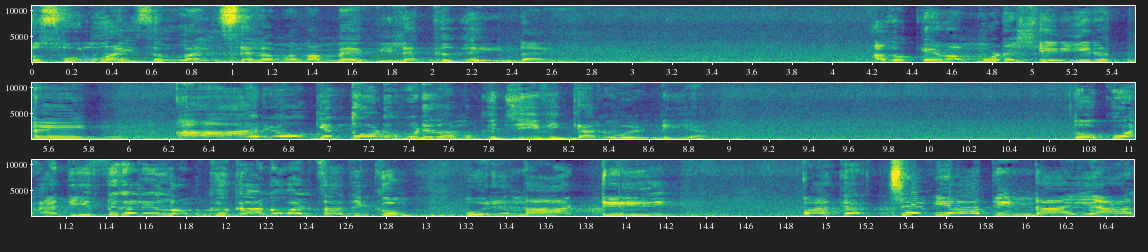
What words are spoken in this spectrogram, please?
റസൂൽ സ്വലമ നമ്മെ വിലക്കുകയുണ്ടായി. അതൊക്കെ നമ്മുടെ ശരീരത്തെ ആരോഗ്യത്തോടു കൂടി നമുക്ക് ജീവിക്കാൻ വേണ്ടിയാണ്. നോക്കൂ ഹദീസുകളിൽ നമുക്ക് കാണുവാൻ സാധിക്കും ഒരു നാട്ടിൽ പകർച്ചവ്യാധി ഉണ്ടായാൽ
